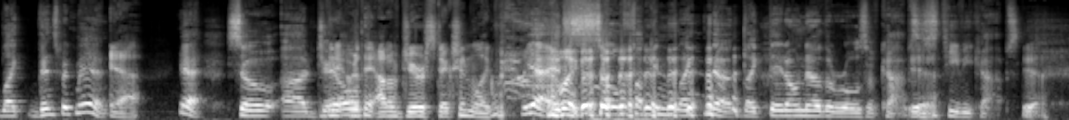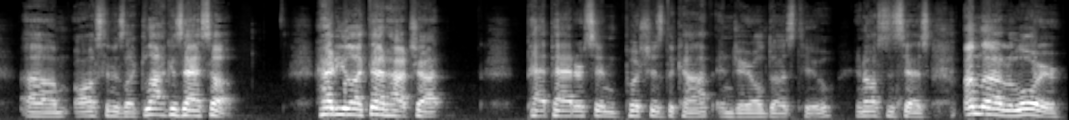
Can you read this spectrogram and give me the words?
like Vince McMahon. Yeah. Yeah. So uh Gerald aren't they out of jurisdiction? Like, Yeah, like- it's so fucking like no, like they don't know the rules of cops. This is TV cops. yeah. Um, Austin is like, lock his ass up. How do you like that, hotshot? Pat Patterson pushes the cop, and Gerald does too. And Austin says, I'm not a lawyer,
